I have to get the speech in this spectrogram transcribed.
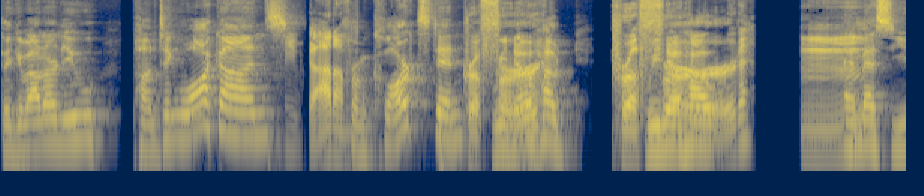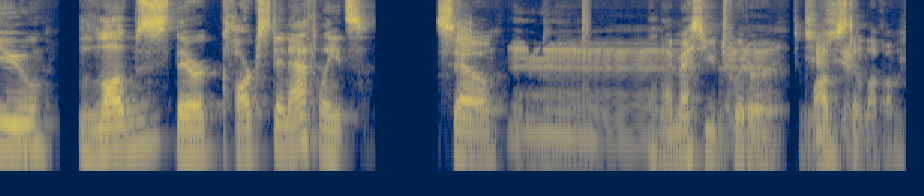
Think about our new punting walk-ons We've got them. from Clarkston. We know Preferred. how Preferred. we know how- Mm, MSU loves their Clarkston athletes. So, Mm, and MSU Twitter mm, too loves to love them.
